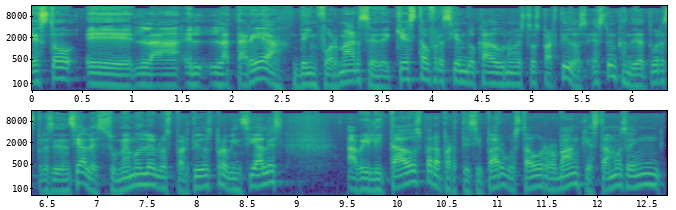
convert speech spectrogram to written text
esto, eh, la, la, tarea de informarse de qué está ofreciendo cada uno de estos partidos, esto en candidaturas presidenciales, sumémosle los partidos provinciales habilitados para participar, Gustavo Román, que estamos en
